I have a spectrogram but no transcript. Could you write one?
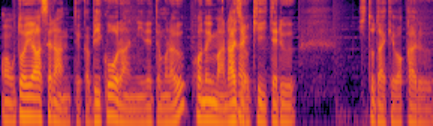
お問い合わせ欄っていうか備考欄に入れてもらう？この今ラジオ聞いてる人だけわかる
